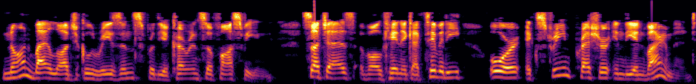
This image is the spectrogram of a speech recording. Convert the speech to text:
non-biological reasons for the occurrence of phosphine, such as volcanic activity or extreme pressure in the environment.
